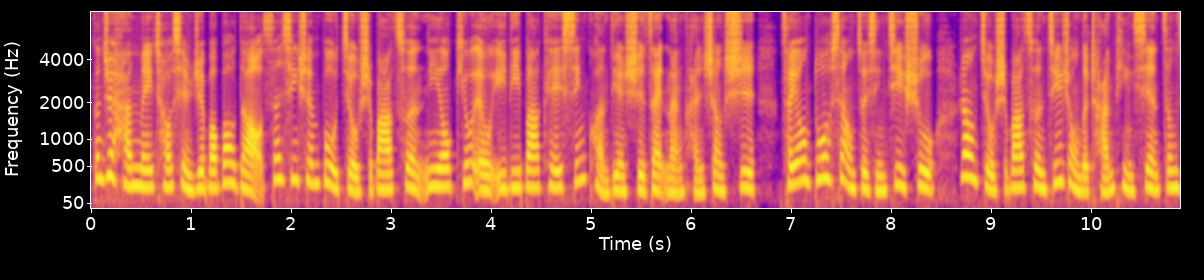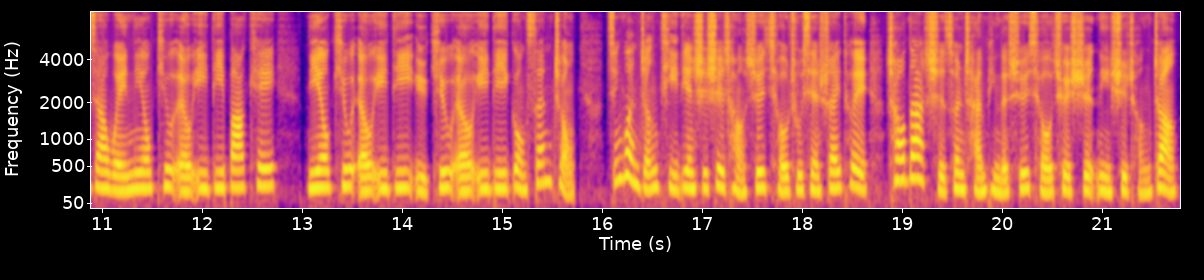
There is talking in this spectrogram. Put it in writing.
根据韩媒《朝鲜日报》报道，三星宣布九十八寸 Neo QLED 八 K 新款电视在南韩上市，采用多项最新技术，让九十八寸机种的产品线增加为 Neo QLED 八 K。Neo QLED 与 QLED 共三种。尽管整体电视市场需求出现衰退，超大尺寸产品的需求却是逆势成长。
